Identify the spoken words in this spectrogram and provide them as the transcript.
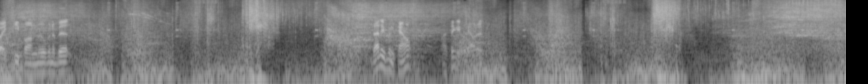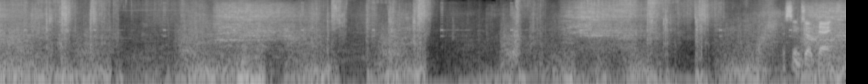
I keep on moving a bit. That even count? I think it counted. This seems okay.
